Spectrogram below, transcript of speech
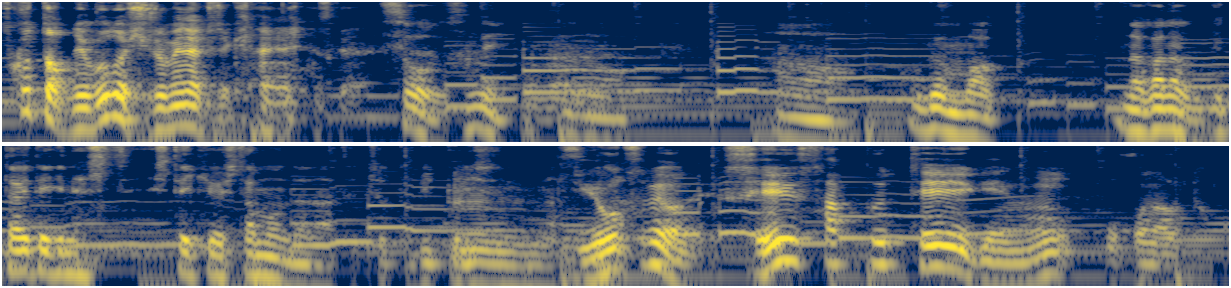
作ったっていうことを広めなくちゃいけないじゃないですか。そうですね。その、ああでもまあ、なかなか具体的な指指摘をしたもんだなってちょっとびっくりしてます。四つ目はね、政策提言を行うと。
